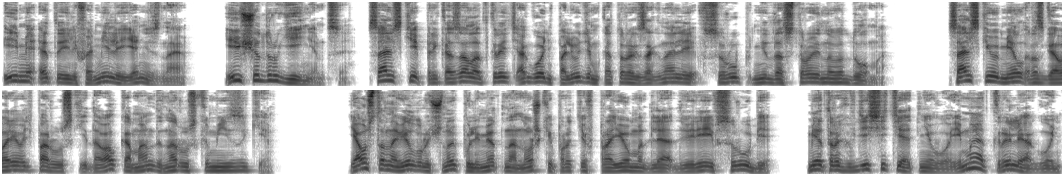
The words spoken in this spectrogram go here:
Имя это или фамилия я не знаю. И еще другие немцы. Сальский приказал открыть огонь по людям, которых загнали в сруб недостроенного дома. Сальский умел разговаривать по-русски и давал команды на русском языке. Я установил ручной пулемет на ножке против проема для дверей в срубе, метрах в десяти от него, и мы открыли огонь.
